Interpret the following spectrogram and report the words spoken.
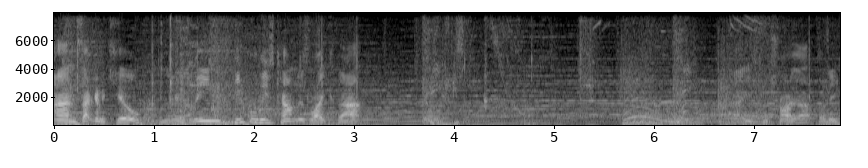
And is that going to kill? No. I mean, people whose counters like that. Uh, you can try that, buddy.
